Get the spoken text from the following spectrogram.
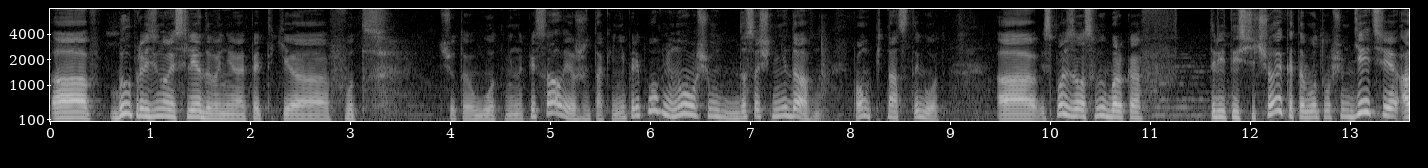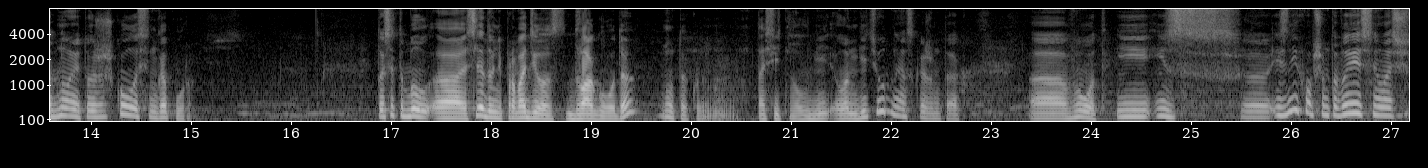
А, было проведено исследование, опять-таки, а, вот что-то год не написал, я уже так и не припомню, но, в общем, достаточно недавно, по-моему, 15 год. А, использовалась выборка в 3000 человек, это вот, в общем, дети одной и той же школы Сингапура. То есть это был, а, исследование проводилось два года, ну, такое относительно лонгитюдное, скажем так. А, вот. И из, э, из них, в общем-то, выяснилось,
